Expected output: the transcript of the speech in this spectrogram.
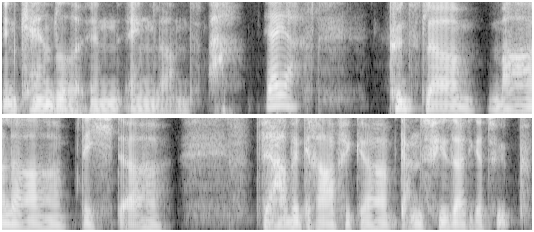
in Candle in England. Ach, ja, ja. Künstler, Maler, Dichter, Werbegrafiker, ganz vielseitiger Typ.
